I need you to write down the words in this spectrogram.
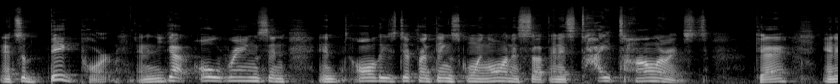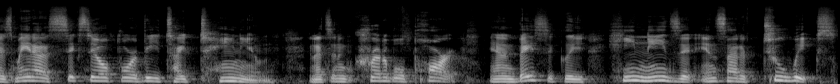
and it's a big part. And then you got O-rings and, and all these different things going on and stuff. And it's tight tolerance, okay? And it's made out of 604V titanium. And it's an incredible part. And basically, he needs it inside of two weeks.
